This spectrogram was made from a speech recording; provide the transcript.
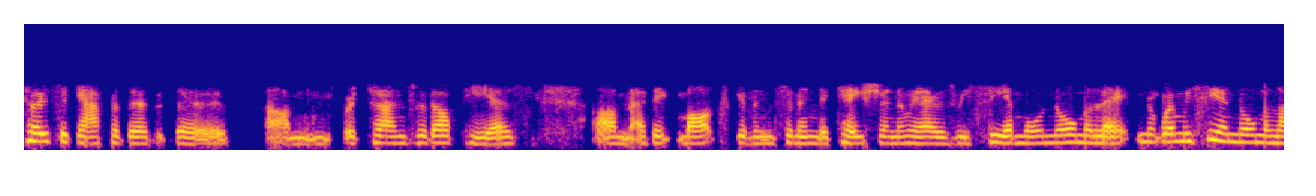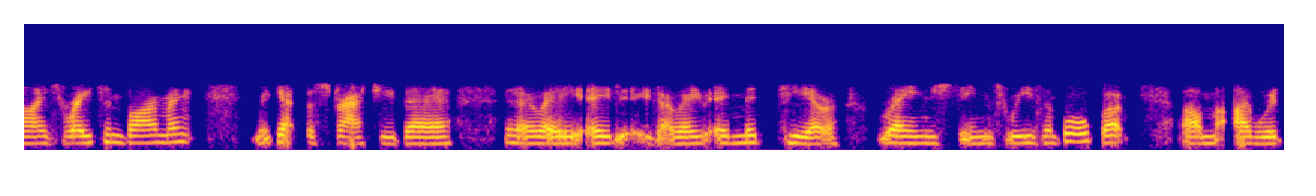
close the gap of the um, returns with our peers. Um, I think Mark's given some indication, you know, as we see a more normally when we see a normalized rate environment, we get the strategy there. You know, a a you know, a mid-tier range seems reasonable, but I would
